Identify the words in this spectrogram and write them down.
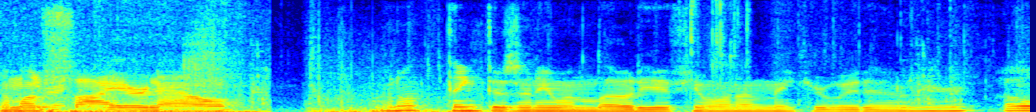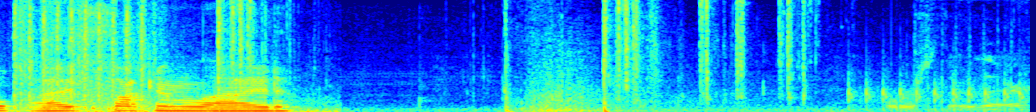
I'm on fire now. I don't think there's anyone Lodi if you want to make your way down here. Oh, I fucking lied. Of course, they're there.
